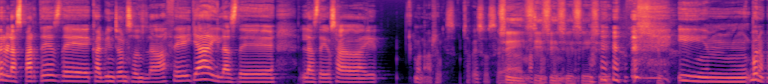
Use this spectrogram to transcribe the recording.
pero las partes de Calvin Johnson la hace ella y las de, las de o sea, bueno, al revés, ¿sabes? O sea, Sí, más sí, sí, sí, sí, sí. Y mm, bueno,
